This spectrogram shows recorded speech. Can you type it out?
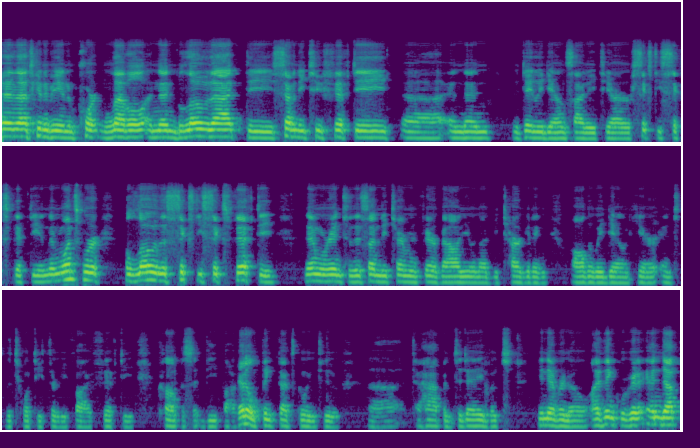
and that's going to be an important level. And then below that, the 7250, uh, and then the daily downside ATR 6650. And then once we're below the 6650, then we're into this undetermined fair value, and I'd be targeting all the way down here into the 2035.50 composite VPOC. I don't think that's going to uh, to happen today, but you never know. I think we're going to end up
